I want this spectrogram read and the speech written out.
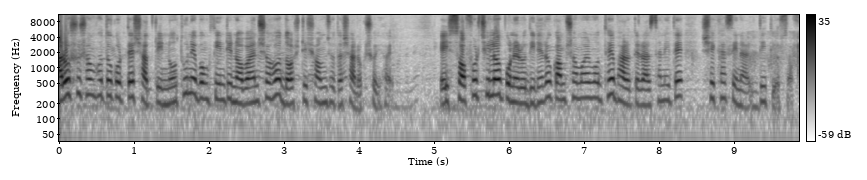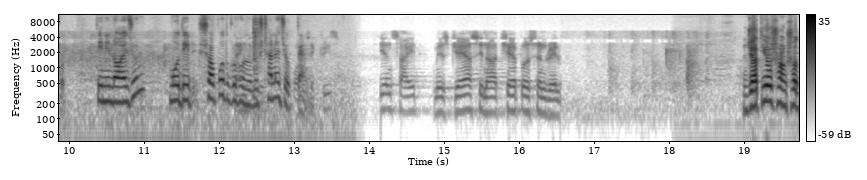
আরও সুসংহত করতে সাতটি নতুন এবং তিনটি নবায়ন সহ দশটি সমঝোতা স্মারক সই হয়। এই সফর ছিল পনেরো দিনেরও কম সময়ের মধ্যে ভারতের রাজধানীতে শেখ হাসিনার দ্বিতীয় সফর। তিনি নয় জুন মোদীর শপথ গ্রহণ অনুষ্ঠানে যোগ দেন। জাতীয় সংসদ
